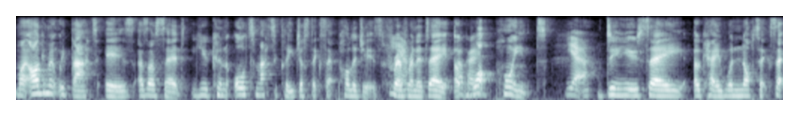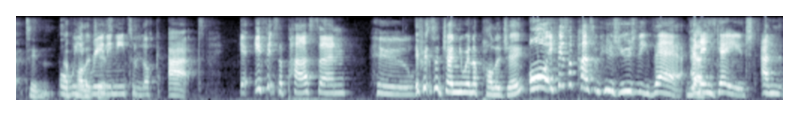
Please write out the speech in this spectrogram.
My argument with that is, as I've said, you can automatically just accept apologies forever Yeah. and a day. At Okay. what point Yeah. do you say, okay, we're not accepting Or apologies? we really need to look at if it's a person who if it's a genuine apology, or if it's a person who's usually there and engaged and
